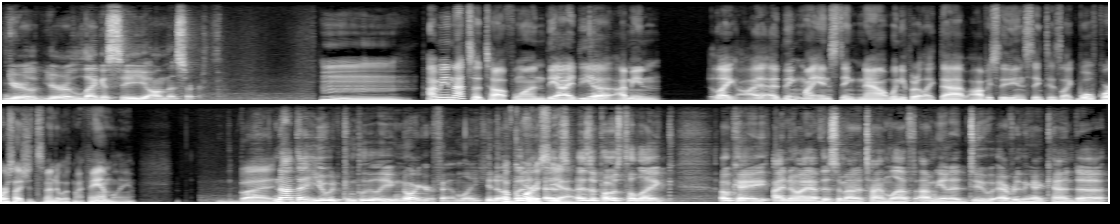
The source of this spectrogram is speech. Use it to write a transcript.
your your legacy on this earth? Hmm. I mean, that's a tough one. The idea, Yeah. I mean, like, I, I think my instinct now, when you put it like that, obviously the instinct is like, well, of course I should spend it with my family. But Not that you would completely ignore your family, you know, Of but course, as, yeah. as opposed to like, okay, I know I have this amount of time left. I'm gonna do everything I can to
